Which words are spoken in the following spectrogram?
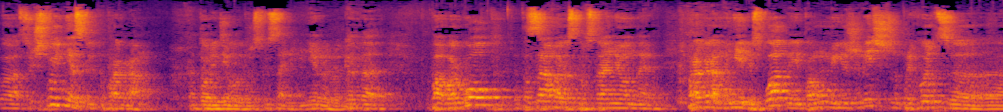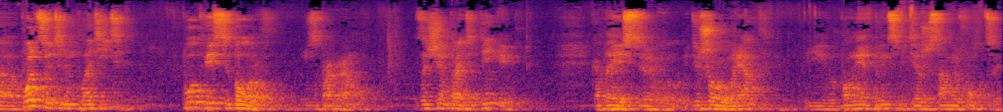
э, существует несколько программ, которые делают расписание, генерируют. Это Power Gold, это самая распространенная. Программа не бесплатная, и, по-моему, ежемесячно приходится э, пользователям платить по 200 долларов за программу. Зачем тратить деньги, когда есть э, дешевый вариант и выполняет, в принципе, те же самые функции.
